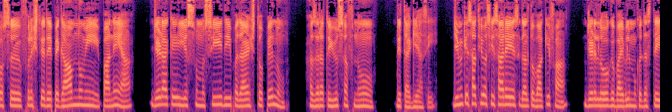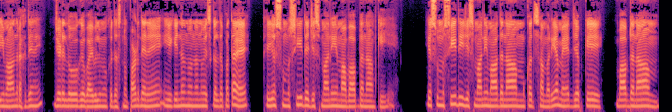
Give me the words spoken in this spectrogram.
ਉਸ ਫਰਿਸ਼ਤੇ ਦੇ ਪੈਗਾਮ ਨੂੰ ਵੀ ਪਾਨੇ ਆ ਜਿਹੜਾ ਕਿ ਯਿਸੂ ਮਸੀਹ ਦੀ ਪਦਾਇਸ਼ ਤੋਂ ਪਹਿਲਾਂ ਹਜ਼ਰਤ ਯੂਸਫ ਨੂੰ ਦਿੱਤਾ ਗਿਆ ਸੀ। ਜਿਵੇਂ ਕਿ ਸਾਥੀਓ, ਅਸੀਂ ਸਾਰੇ ਇਸ ਗੱਲ ਤੋਂ ਵਾਕਿਫ ਹਾਂ, ਜਿਹੜੇ ਲੋਕ ਬਾਈਬਲ ਮੁਕੱਦਸ ਤੇ ਈਮਾਨ ਰੱਖਦੇ ਨੇ, ਜਿਹੜੇ ਲੋਕ ਬਾਈਬਲ ਮੁਕੱਦਸ ਨੂੰ ਪੜ੍ਹਦੇ ਨੇ ਯਕੀਨਨ ਉਹਨਾਂ ਨੂੰ ਇਸ ਗੱਲ ਦਾ ਪਤਾ ਹੈ ਕਿ ਯਿਸੂ ਮਸੀਹ ਦੇ ਜਿਸਮਾਨੀ ਮਾਂ-ਬਾਪ ਦਾ ਨਾਮ ਕੀ ਹੈ ਯਿਸੂ ਮਸੀਹ ਦੀ ਜਿਸਮਾਨੀ ਮਾਂ ਦਾ ਨਾਮ ਮੁਕੱਦਸਾ ਮਰੀਮ ਹੈ, ਜਦਕਿ ਬਾਪ ਦਾ ਨਾਮ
